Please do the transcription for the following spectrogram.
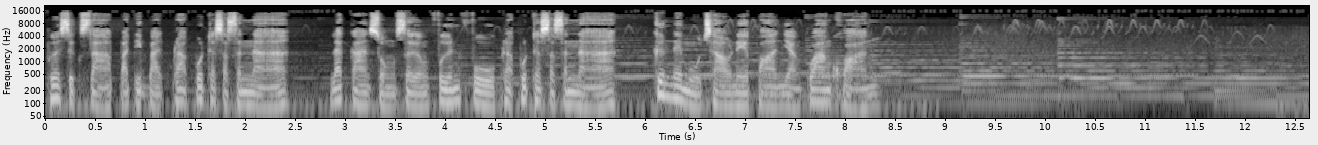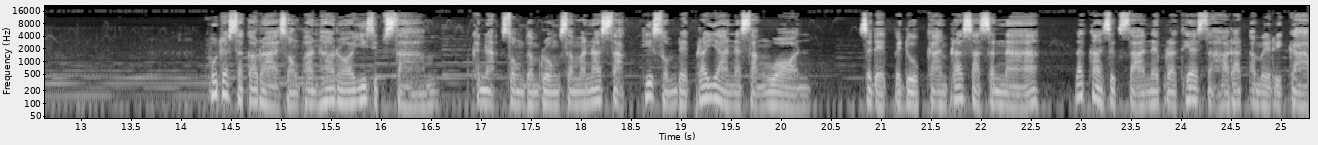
เพื่อศึกษาปฏิบัติพระพุทธศาสนา และการส่งเสริมฟื้นฟูพระพุทธศาสนาขึ้นในหมู่ชาวเนปาลอย่างกว้างขวาง พุทธศักราช 2523 ขณะทรงดำรงสมณศักดิ์ที่สมเด็จพระญาณสังวร เสด็จไปดูการพระศาสนาและการศึกษาในประเทศสหรัฐอเมริกา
